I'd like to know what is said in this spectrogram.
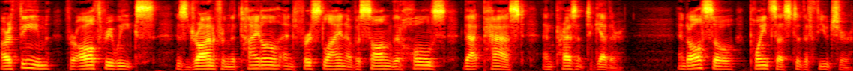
Our theme for all three weeks is drawn from the title and first line of a song that holds that past and present together, and also points us to the future.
